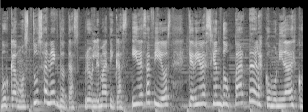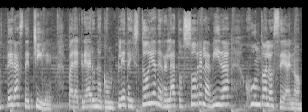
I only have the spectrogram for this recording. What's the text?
buscamos tus anécdotas, problemáticas y desafíos que vives siendo parte de las comunidades costeras de Chile para crear una completa historia de relatos sobre la vida junto al océano.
